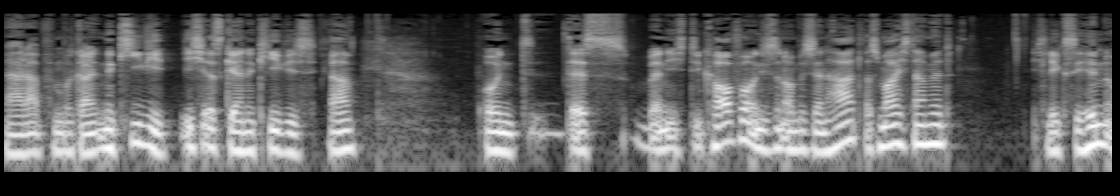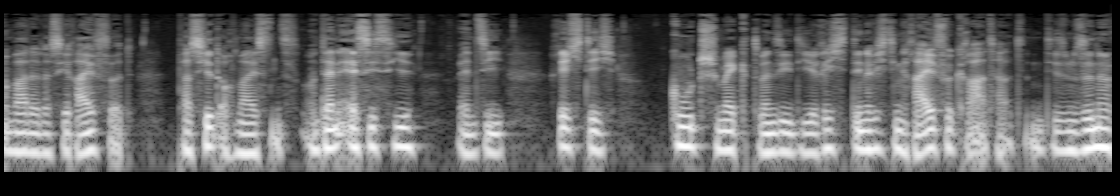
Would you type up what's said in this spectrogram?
ja, der Apfel muss gar nicht, eine Kiwi. Ich esse gerne Kiwis, ja. Und das, wenn ich die kaufe und die sind auch ein bisschen hart, was mache ich damit? Ich lege sie hin und warte, dass sie reif wird. Passiert auch meistens. Und dann esse ich sie, wenn sie richtig gut schmeckt, wenn sie die, den richtigen Reifegrad hat. In diesem Sinne,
